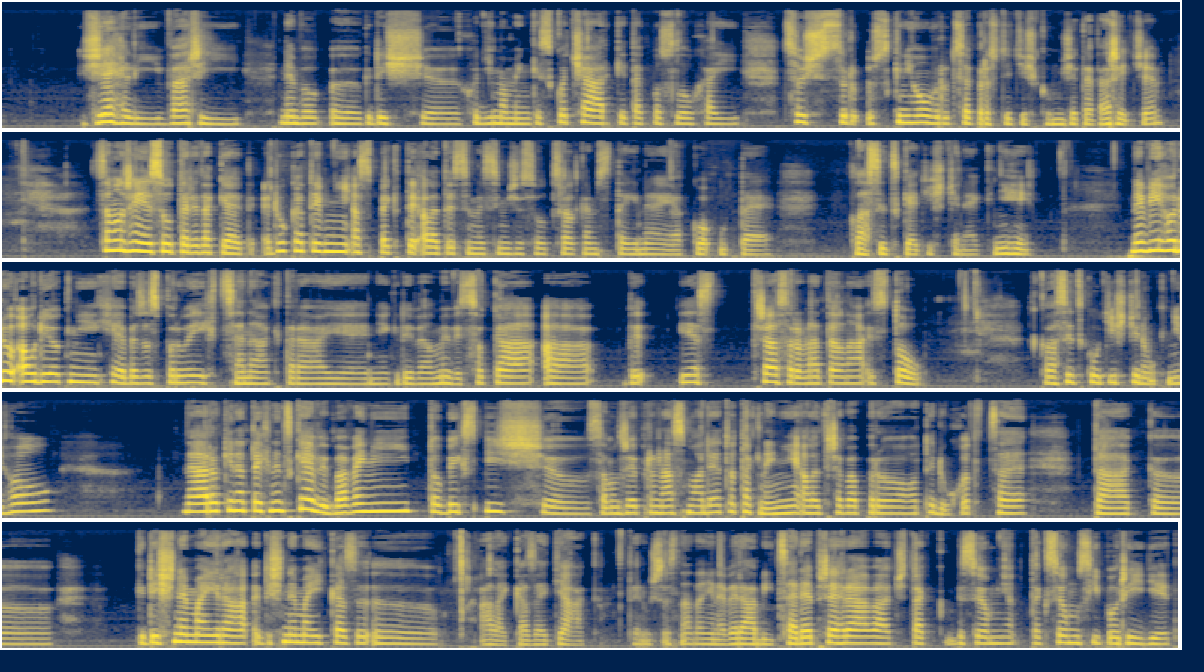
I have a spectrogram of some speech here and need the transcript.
žehlí, vaří, nebo eh, když eh, chodí maminky z kočárky, tak poslouchají, což s, s knihou v ruce prostě těžko můžete vařit, že? Samozřejmě jsou tady také ty edukativní aspekty, ale ty si myslím, že jsou celkem stejné jako u té klasické tištěné knihy. Nevýhodou audioknih je bez zesporu jejich cena, která je někdy velmi vysoká a je třeba srovnatelná i s tou klasickou tištěnou knihou. Nároky na technické vybavení, to bych spíš, samozřejmě pro nás mladé to tak není, ale třeba pro ty důchodce, tak když nemají, když nemají kaze, ale kazeťák, ten už se snad ani nevyrábí, CD přehrávač, tak, by si ho měl, tak si ho musí pořídit.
